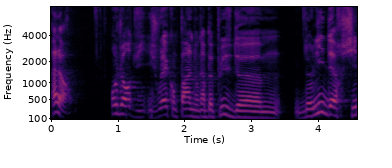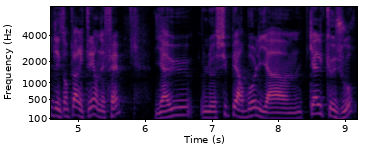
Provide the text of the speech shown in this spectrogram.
Alors, aujourd'hui, je voulais qu'on parle donc un peu plus de, de leadership, d'exemplarité. En effet, il y a eu le Super Bowl il y a quelques jours.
